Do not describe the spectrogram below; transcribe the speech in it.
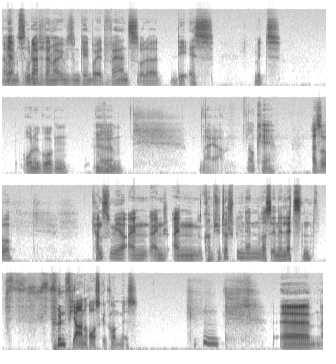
Ja, Ja, mein ist- Bruder hatte dann mal irgendwie so ein Game Boy Advance oder DS mit ohne Gurken. Mhm. Ähm, naja. Okay. Also, kannst du mir ein, ein, ein Computerspiel nennen, was in den letzten fünf Jahren rausgekommen ist? Ähm,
